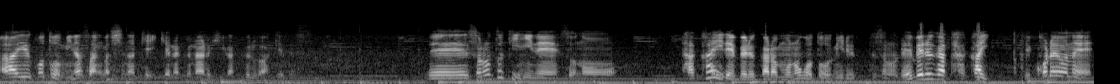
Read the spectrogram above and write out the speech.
ああいうことを皆さんがしなきゃいけなくなる日が来るわけです。で、その時にね、その、高いレベルから物事を見るって、そのレベルが高いって、これをね、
